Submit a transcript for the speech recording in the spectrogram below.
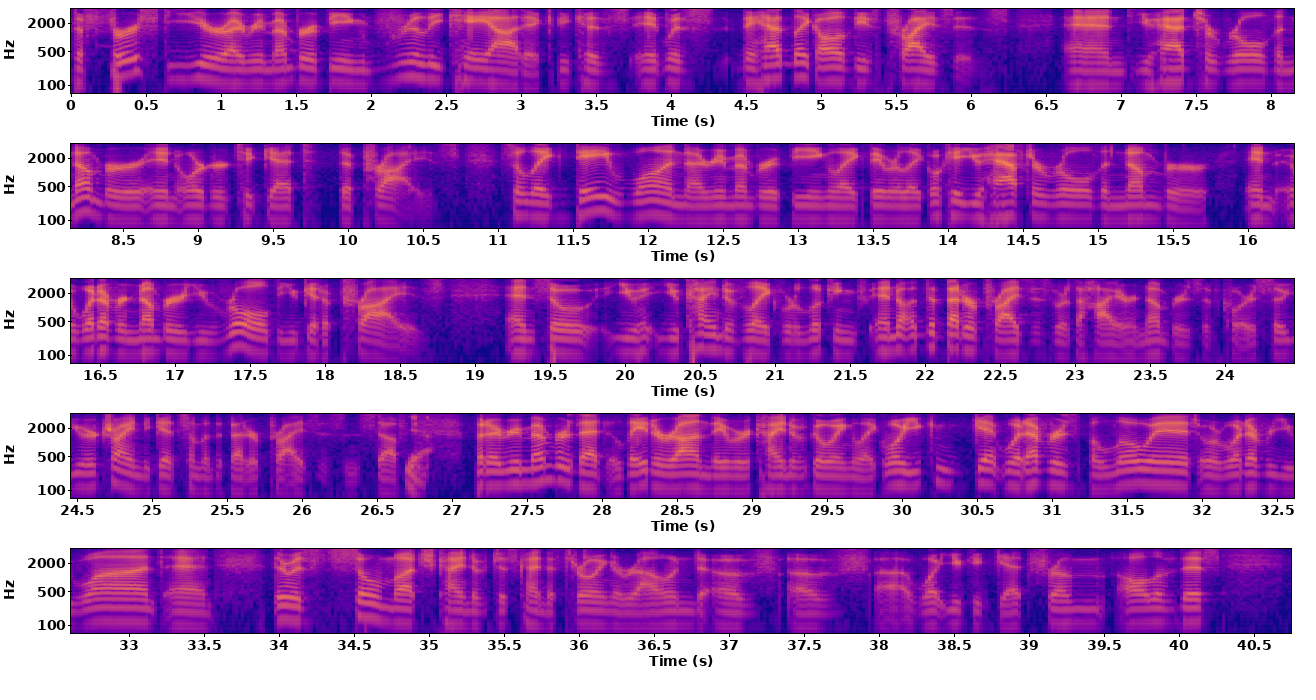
the first year I remember it being really chaotic because it was they had like all of these prizes and you had to roll the number in order to get the prize. So like day 1 I remember it being like they were like okay you have to roll the number and whatever number you rolled you get a prize and so you you kind of like were looking and the better prizes were the higher numbers of course. So you were trying to get some of the better prizes and stuff. Yeah. but i remember that later on they were kind of going like well you can get whatever's below it or whatever you want. And there was so much kind of just kind of throwing around of of uh, what you could get from all of this.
